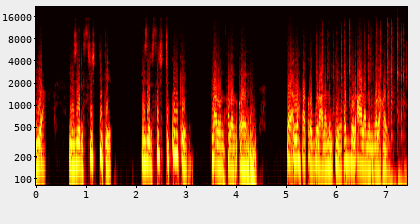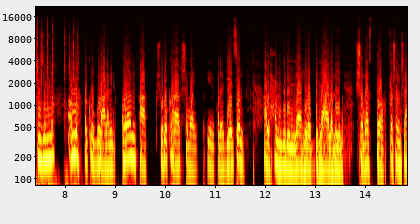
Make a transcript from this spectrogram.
দিয়া নিজের সৃষ্টিকে, নিজের সৃষ্টিকুলকে লালন পালন করেন। তাই আল্লাহ পাক রব্বুল আলমিনকে রব্বুল আলমিন বলা হয়। সেই জন্য আল্লাহ পাক রব্বুল আলমিন কোরআনে পাক শুরু করার সময় তিনি বলে দিয়েছেন, আলহামদুলিল্লাহ রব্বিল আলমিন সমস্ত প্রশংসা,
